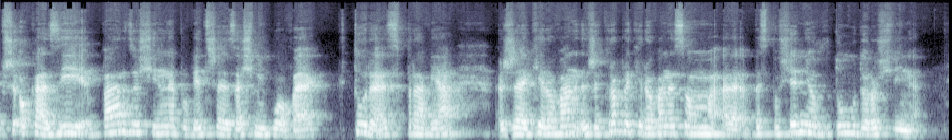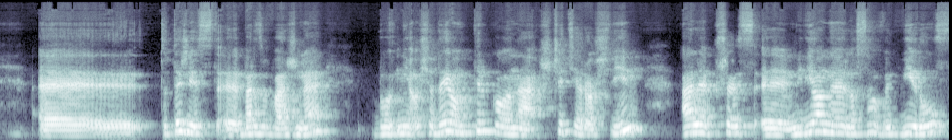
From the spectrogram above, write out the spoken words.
przy okazji bardzo silne powietrze zaśmigłowe, które sprawia, że, kierowane, że krople kierowane są bezpośrednio w dół do rośliny. To też jest bardzo ważne, bo nie osiadają tylko na szczycie roślin, ale przez miliony losowych wirów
